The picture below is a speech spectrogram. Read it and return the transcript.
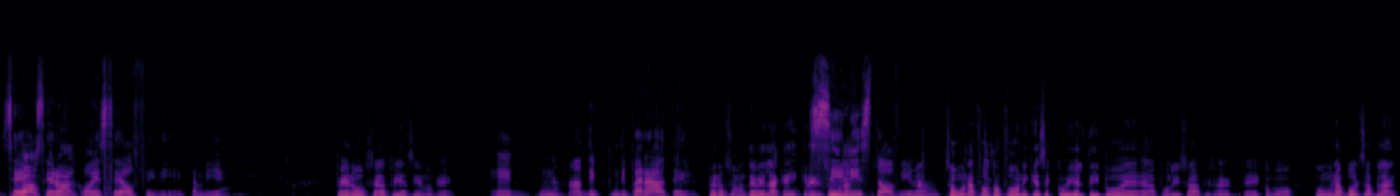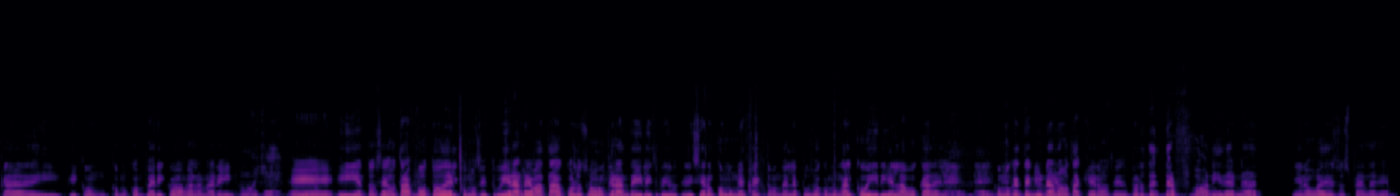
Se Wow. pusieron a coger selfie también. Pero selfie haciendo qué? Eh, no, di- disparate. Pero son, de verdad que es increíble. Son una- Silly stuff, you know? Son una foto funny que se cogió el tipo, eh, a police officer, eh, como con unas bolsas blancas y, y con, como con perico debajo de la nariz. Oye. Eh, y entonces otra foto de él como si estuviera arrebatado con los ojos grandes y le, le hicieron como un efecto donde él le puso como un arco iris en la boca de él. como que tenía una nota asquerosa. Pero they- they're funny, they're not, you know, why they suspended him?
